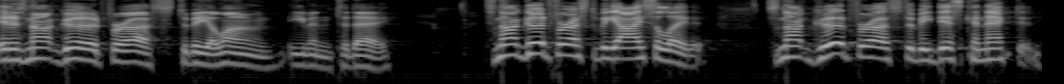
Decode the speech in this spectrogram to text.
it is not good for us to be alone even today. It's not good for us to be isolated. It's not good for us to be disconnected.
